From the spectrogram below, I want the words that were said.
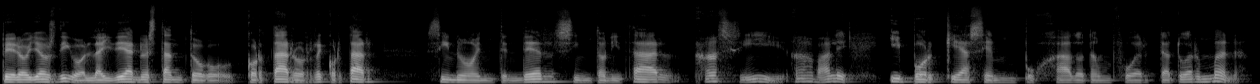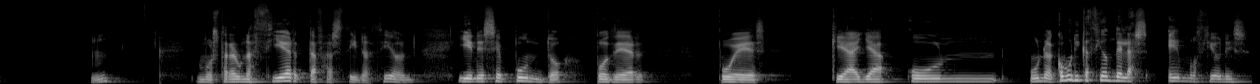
Pero ya os digo, la idea no es tanto cortar o recortar, sino entender, sintonizar. Ah, sí, ah, vale. ¿Y por qué has empujado tan fuerte a tu hermana? ¿Mm? Mostrar una cierta fascinación y en ese punto poder, pues, que haya un, una comunicación de las emociones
